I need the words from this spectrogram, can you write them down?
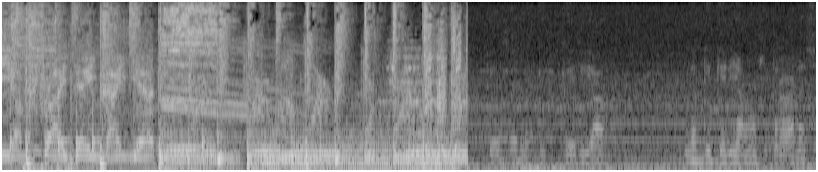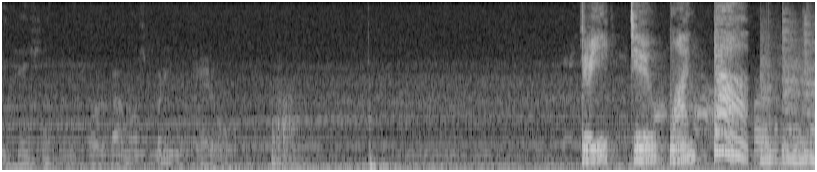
On a Friday night yet. la que quería mostrar, así que eso, mejor vamos primero. 3, 2, 1, go!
